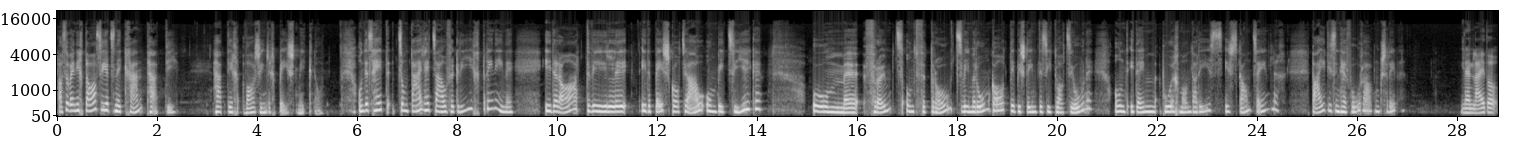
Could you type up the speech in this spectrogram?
Also wenn ich das jetzt nicht kennt hätte, hätte ich wahrscheinlich Best mitgenommen. Und es hat, zum Teil hat es auch Vergleich drin, in der Art, weil äh, in der Pest geht es ja auch um Beziehungen, um äh, Fremds und Vertrautes, wie man umgeht in bestimmten Situationen. Und in dem Buch Mandaris ist es ganz ähnlich. Beide sind hervorragend geschrieben. Wir haben leider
